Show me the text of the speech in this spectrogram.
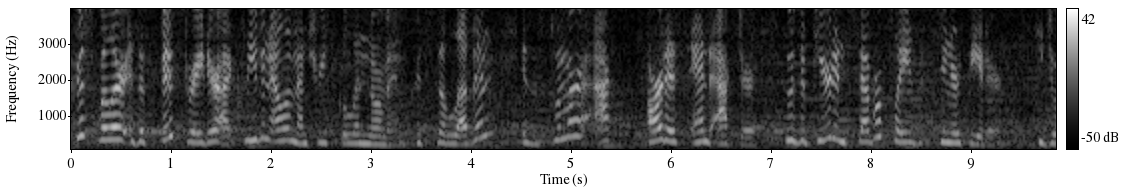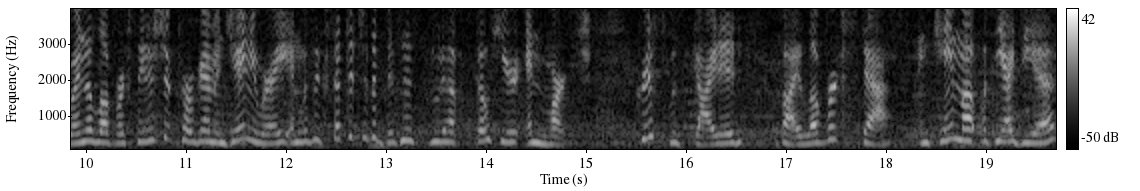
Chris Willer is a fifth grader at Cleveland Elementary School in Norman. Chris is 11, is a swimmer, act, artist, and actor who has appeared in several plays at Sooner Theater. He joined the LoveWorks Leadership Program in January and was accepted to the Business Boot Up Cohort in March. Chris was guided by LoveWorks staff and came up with the idea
